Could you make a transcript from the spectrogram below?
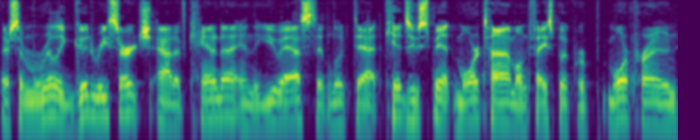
There's some really good research out of Canada and the U.S. that looked at kids who spent more time on Facebook were more prone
